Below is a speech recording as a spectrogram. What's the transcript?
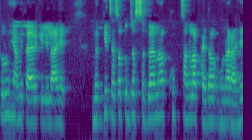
करून हे आम्ही तयार केलेलं आहे. नक्कीच याचा तुमच्या सगळ्यांना खूप चांगला फायदा होणार आहे.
